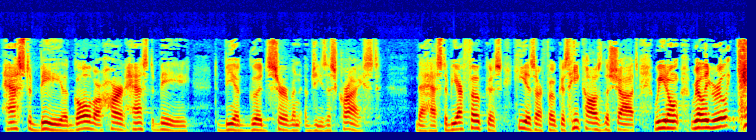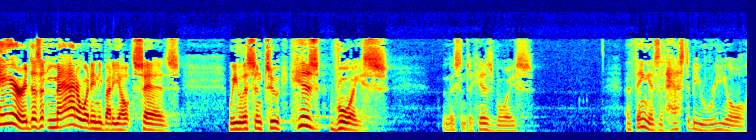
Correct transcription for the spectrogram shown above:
has to be, the goal of our heart has to be to be a good servant of Jesus Christ. That has to be our focus. He is our focus. He calls the shots. We don't really, really care. It doesn't matter what anybody else says. We listen to His voice. We listen to His voice. The thing is, it has to be real.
